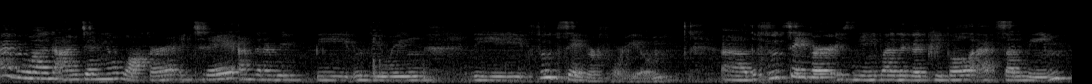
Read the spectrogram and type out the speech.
Hi everyone, I'm Danielle Walker and today I'm going to re be reviewing the Food Saver for you. Uh, the Food Saver is made by the good people at Sunbeam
